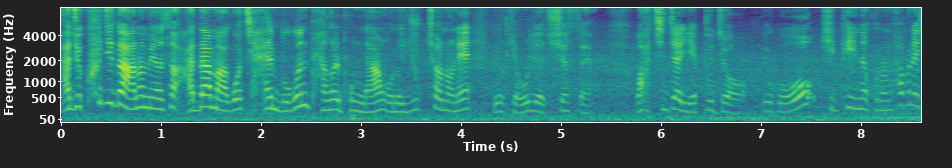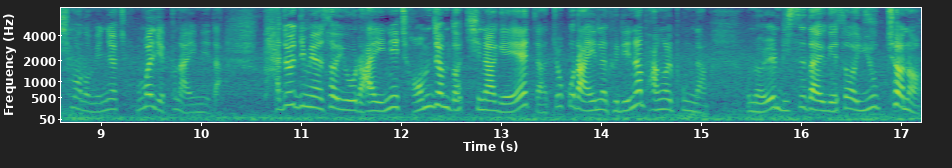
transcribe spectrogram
아주 크지도 않으면서 아담하고 잘 묵은 방울복랑 오늘 6,000원에 이렇게 올려주셨어요. 와 진짜 예쁘죠 요거 깊이 있는 그런 화분에 심어 놓으면요 정말 예쁜 아이입니다 다져지면서 요 라인이 점점 더 진하게 자 쪼꼬 라인을 그리는 방울폭남 오늘 미스 다육에서 6,000원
